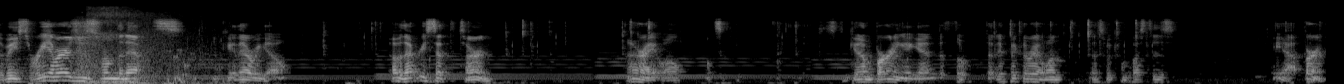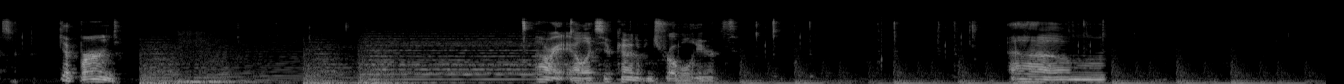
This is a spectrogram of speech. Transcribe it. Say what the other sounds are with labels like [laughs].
The beast re-emerges from the depths. Okay, there we go. Oh, that reset the turn. Alright, well, let's, get them burning again. That's the, did I pick the right one? That's what combust is? Yeah, burns. Get burned. Alright, Alex, you're kind of in trouble here. Um...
